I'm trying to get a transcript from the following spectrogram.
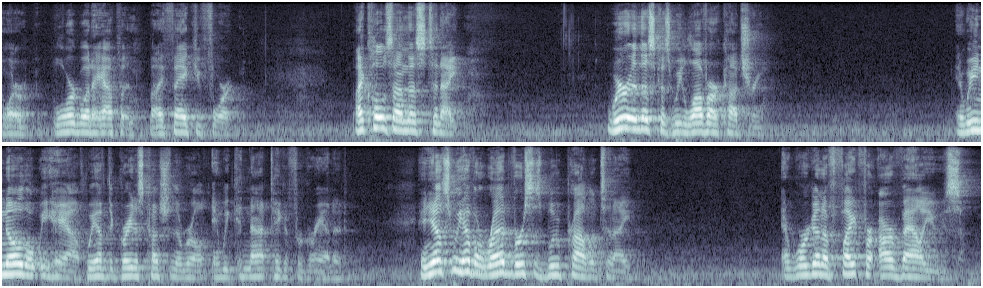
I wonder, Lord, what happened? But I thank you for it. I close on this tonight. We're in this because we love our country. And we know what we have. We have the greatest country in the world, and we cannot take it for granted. And yes, we have a red versus blue problem tonight. And we're going to fight for our values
